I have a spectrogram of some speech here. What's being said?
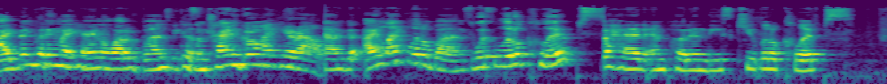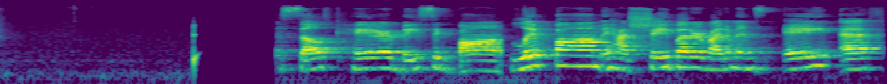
I've been putting my hair in a lot of buns because I'm trying to grow my hair out. And I like little buns with little clips. Go ahead and put in these cute little clips. Self-Care Basic Balm. Lip Balm. It has shea butter, vitamins A, F,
